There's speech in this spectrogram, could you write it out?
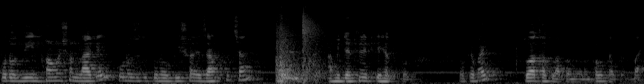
কোনো যদি ইনফরমেশন লাগে, কোনো যদি কোনো বিষয়ে জানতে চান, আমি ডেফিনেটলি হেল্প করব। ওকে ভাই, দোয়া থাকল আপনার জন্য, ভালো থাকবেন বাই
